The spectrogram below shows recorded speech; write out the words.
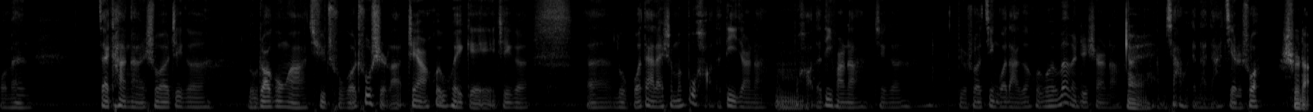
我们再看看说这个鲁昭公啊去楚国出使了，这样会不会给这个呃鲁国带来什么不好的地界呢？不好的地方呢？这个比如说晋国大哥会不会问问这事儿呢？哎，我们下回跟大家接着说。是的，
